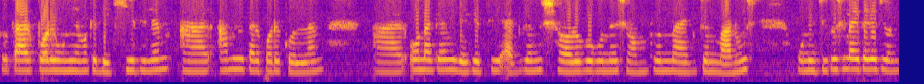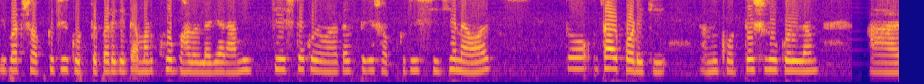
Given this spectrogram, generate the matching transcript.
তো তারপরে উনি আমাকে দেখিয়ে দিলেন আর আমিও তারপরে করলাম। আর ওনাকে আমি দেখেছি একজন সর্বগুণে সম্পন্ন একজন মানুষ। উনি জুতো সেলাই থেকে চণ্ডীপাঠ সব কিছুই করতে পারে, যেটা আমার খুব ভালো লাগে। আর আমি চেষ্টা করি ওনার কাছ থেকে সব কিছু শিখে নেওয়ার। তো তারপরে কি? আমি করতে শুরু করলাম। আর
